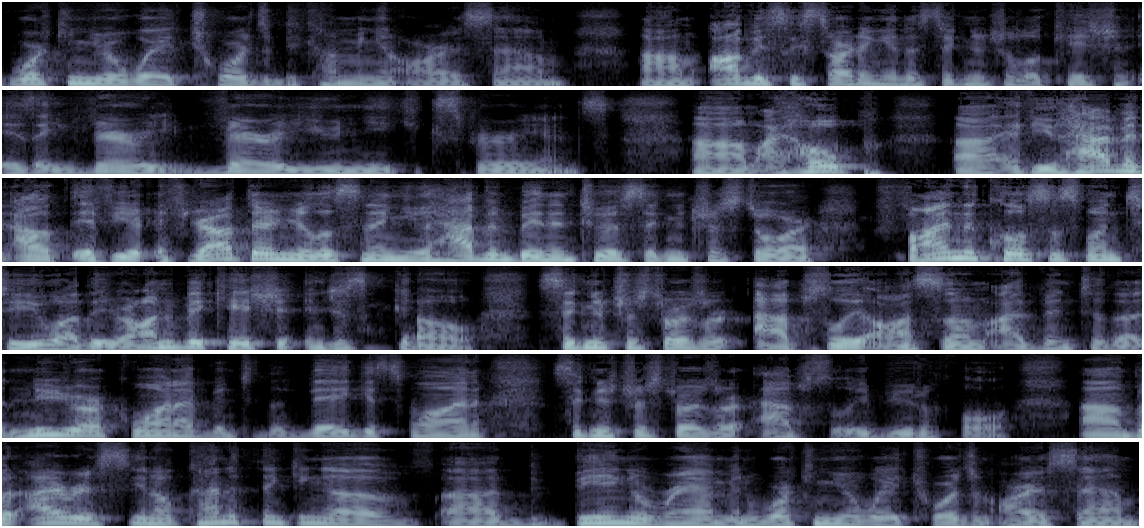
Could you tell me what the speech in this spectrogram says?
working your way towards becoming an RSM. Um, obviously, starting in a signature location is a very, very unique experience. Um, I hope uh, if you haven't out, if you're if you're out there and you're listening, you haven't been into a signature store, find the closest one to you, whether you're on vacation, and just go. Signature stores are absolutely awesome. I've been to the New York one, I've been to the Vegas one. Signature stores are absolutely beautiful. Um, but Iris, you know, kind of thinking of uh, being a RAM and working your way towards an RSM,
